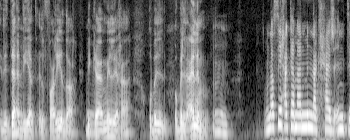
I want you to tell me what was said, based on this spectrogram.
لتأدية الفريضة بكاملها وبال وبالعلم. ونصيحة كمان منك حاج أنت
